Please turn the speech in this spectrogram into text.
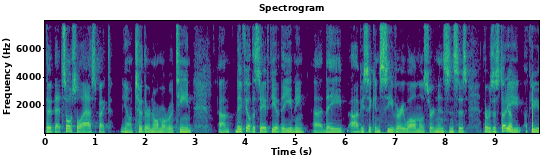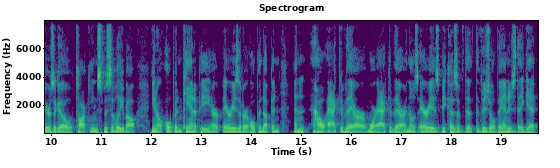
that social aspect, you know, to their normal routine um, they feel the safety of the evening. Uh, they obviously can see very well in those certain instances. There was a study yep. a few years ago talking specifically about you know open canopy or areas that are opened up and and how active they are, or more active they are in those areas because of the, the visual advantage they get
